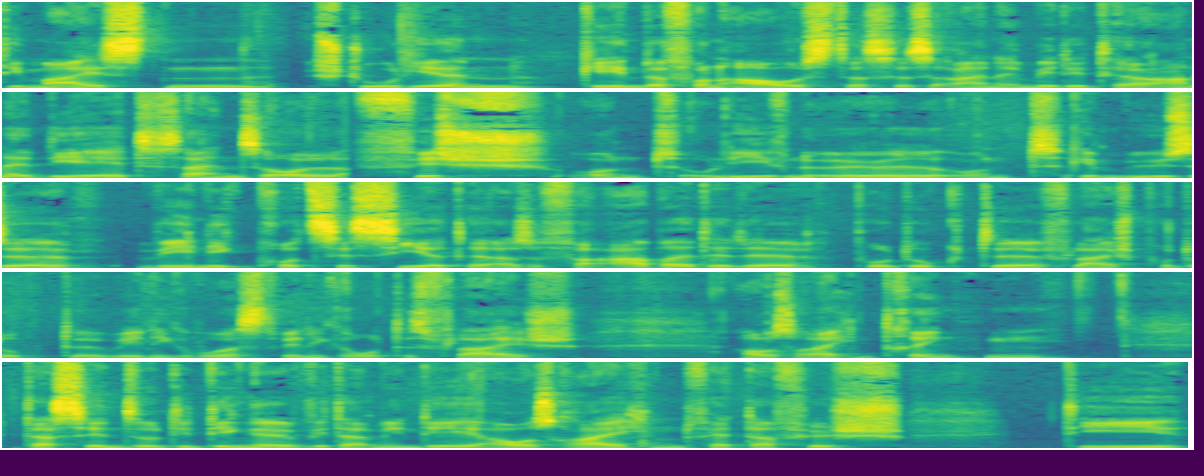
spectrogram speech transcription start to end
Die meisten Studien gehen davon aus, dass es eine mediterrane Diät sein soll. Fisch und Olivenöl und Gemüse, wenig prozessierte, also verarbeitete Produkte, Fleischprodukte, wenig Wurst, wenig rotes Fleisch, ausreichend trinken. Das sind so die Dinge, Vitamin D ausreichend, fetter Fisch, die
